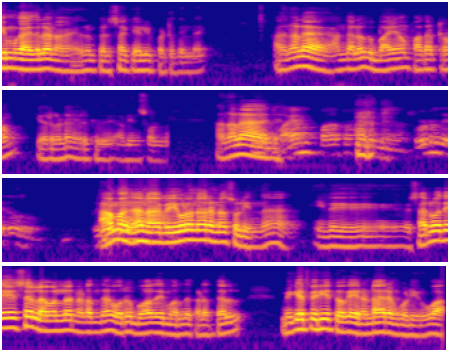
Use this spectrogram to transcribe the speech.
திமுக இதில் நான் எதுவும் பெருசாக கேள்விப்பட்டதில்லை. அதனால் அந்த அளவுக்கு பயம் பதற்றம் இவர்களிடம் இருக்குது அப்படின்னு சொல்லலாம் அதனால் ஆமாங்க நான் இப்போ இவ்வளோ நேரம் என்ன சொல்லியிருந்தேன்? இது சர்வதேச லெவலில் நடந்த ஒரு போதை மருந்து கடத்தல் மிகப்பெரிய தொகை ரெண்டாயிரம் கோடி ரூபா.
